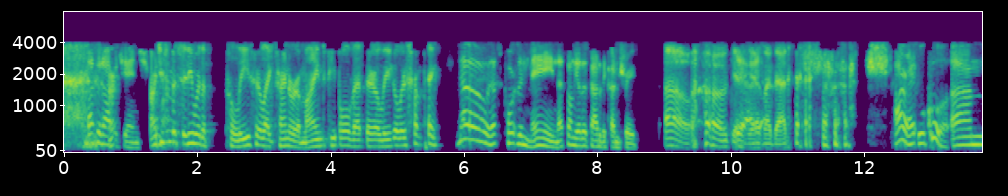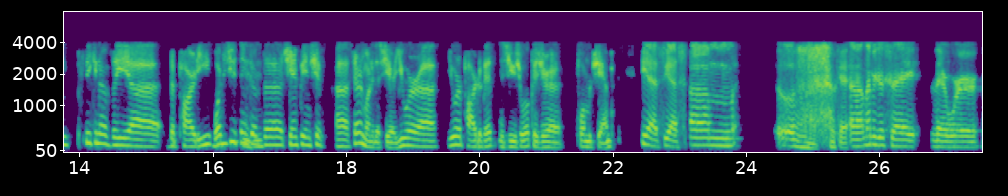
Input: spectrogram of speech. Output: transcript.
that's what I would change. Aren't you from a city where the police are like trying to remind people that they're illegal or something? No, that's Portland, Maine. That's on the other side of the country. Oh, okay. Yeah, Yeah, my bad. All right. Well, cool. Um, speaking of the uh, the party, what did you think Mhm. of the championship uh, ceremony this year? You were uh, you were a part of it as usual because you're a former champ. yes, yes. Um, okay. Uh, let me just say there were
